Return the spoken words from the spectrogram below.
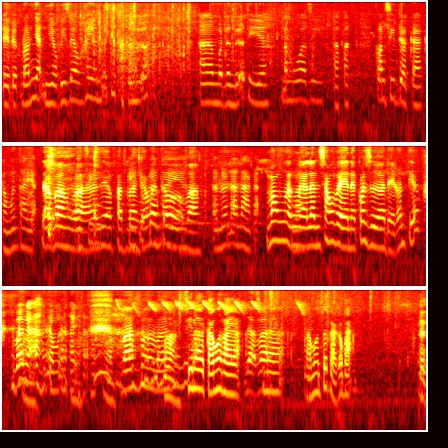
để được đón nhận nhiều video hay hơn nữa thiết thực hơn nữa. À, một lần nữa thì à, Nam Mô A Di Đà Phật. Con xin được à, cảm ơn thầy ạ. dạ vâng và xin phật kính vâng chúc cảm ơn thầy, cô vâng À, luôn an lạc ạ. mong rằng Vâng. là lần sau về là có dừa để đón tiếp Vâng ạ, cảm ơn thầy ạ. vâng vâng, vâng. Vâng, xin à, cảm ơn thầy ạ. Dạ vâng. Xin, à, cảm ơn tất cả các bạn.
